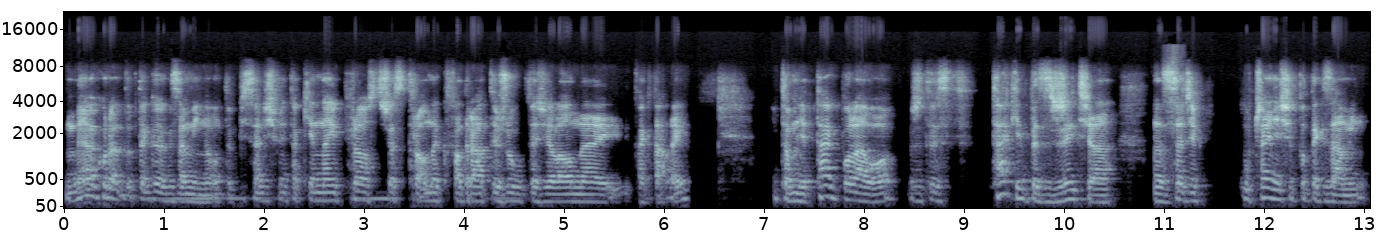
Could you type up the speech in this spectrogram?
my akurat do tego egzaminu to pisaliśmy takie najprostsze strony, kwadraty żółte, zielone i tak dalej. I to mnie tak bolało, że to jest takie bez życia, na zasadzie uczenie się pod egzamin.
